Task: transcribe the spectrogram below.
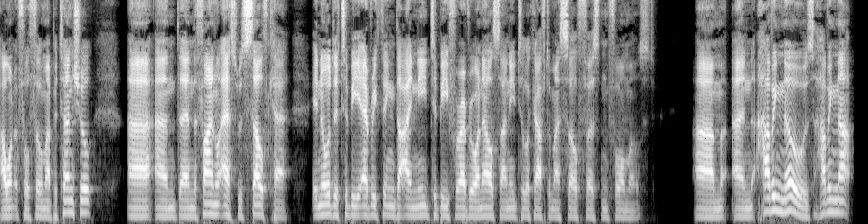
I want to fulfill my potential. Uh, and then the final S was self-care. In order to be everything that I need to be for everyone else, I need to look after myself first and foremost. Um, and having those, having that,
